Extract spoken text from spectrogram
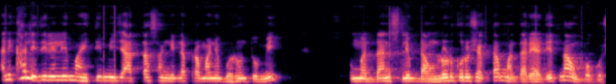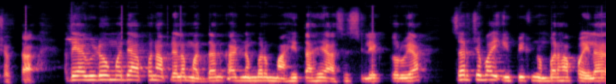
आणि खाली दिलेली माहिती मी जे आता सांगितल्याप्रमाणे भरून तुम्ही मतदान स्लिप डाउनलोड करू शकता मतदार यादीत नाव बघू शकता. आता या व्हिडिओमध्ये आपण आपल्याला मतदान कार्ड नंबर माहीत आहे असं सिलेक्ट करूया. सर्च बाय इपिक नंबर हा पहिला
